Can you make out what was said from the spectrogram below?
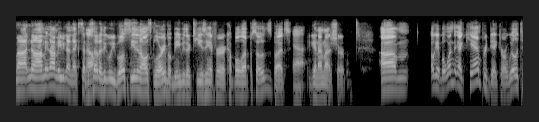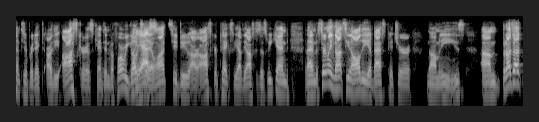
Uh, no, I mean not maybe not next No? episode. I think we will see it in all its glory, but maybe they're teasing it for a couple episodes. But Yeah. again, I'm not sure. Um, okay, but one thing I can predict or will attempt to predict are the Oscars, Kenton. Before we go Oh, today, I want to do our Oscar picks. We have the Oscars this weekend, and I've certainly not seen all the uh, Best Picture nominees. Um, but I thought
